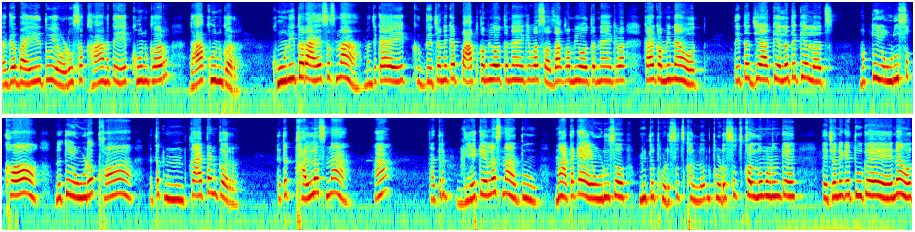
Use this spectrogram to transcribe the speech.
अगं बाई तू एवढंसं खा ना ते एक खून कर दहा खून कर. खूनही तर आहेसच ना. म्हणजे काय एक त्याच्याने काय पाप कमी होत नाही किंवा सजा कमी होत नाही किंवा काय कमी नाही होत. ते तर जे केलं ते केलंच. मग तू एवढंसं खा. नाही तू एवढं खा. नाही तर काय पण कर. ते तर खाल्लंच ना हां? काहीतरी हे केलंस ना तू. मग आता काय एवढूसं मी तर थोडंसंच खाल्लं थोडंसंच खाल्लं म्हणून काय त्याच्याने काय तू काय हे नाही होत.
